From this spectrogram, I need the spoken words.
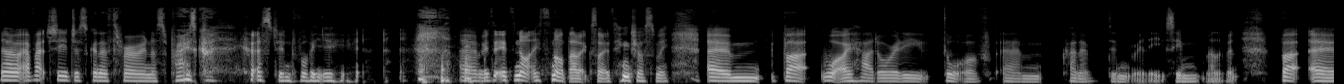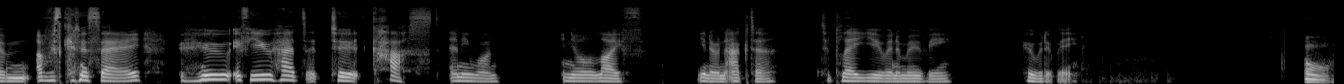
Now, I'm actually just going to throw in a surprise question for you. um, it's, it's not it's not that exciting, trust me. Um, but what I had already thought of um, kind of didn't really seem relevant. But um, I was going to say, who, if you had to cast anyone in your life, you know, an actor to play you in a movie, who would it be? Oh,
